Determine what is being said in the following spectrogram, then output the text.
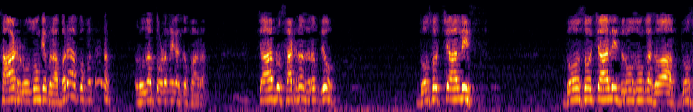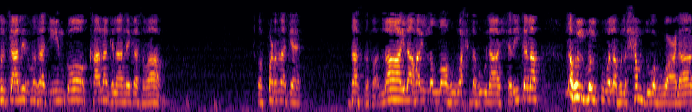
ساٹھ روزوں کے برابر ہے، آپ کو پتا ہے نا، روزہ توڑنے کا کفارہ۔ چار دو ساٹھ نہ ضرب دو۔ دو سو چالیس۔ دو سو چالیس روزوں کا ثواب۔ دو سو چالیس مساکین کو کھانا کھلانے کا ثواب۔ اور پڑھنا کیا ہے؟ دس دفعہ۔ لا الہ الا اللہ وحدہ لا شریک لہ۔ لہ الملک و لہ الحمد وهو علی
